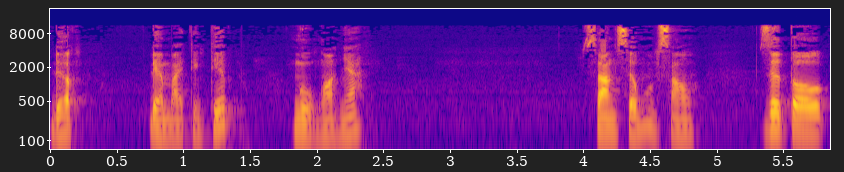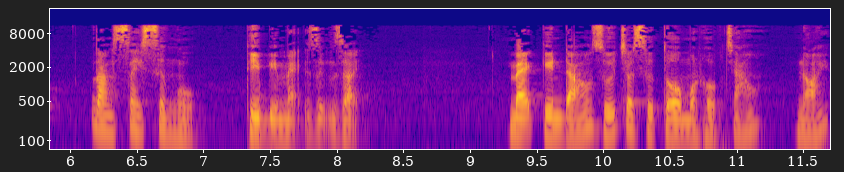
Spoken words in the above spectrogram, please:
Được, để mai tính tiếp, ngủ ngon nhé. Sáng sớm hôm sau, Dư Tô đang say sưa ngủ thì bị mẹ dựng dậy. Mẹ kín đáo rúi cho Sư Tô một hộp cháo, nói.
